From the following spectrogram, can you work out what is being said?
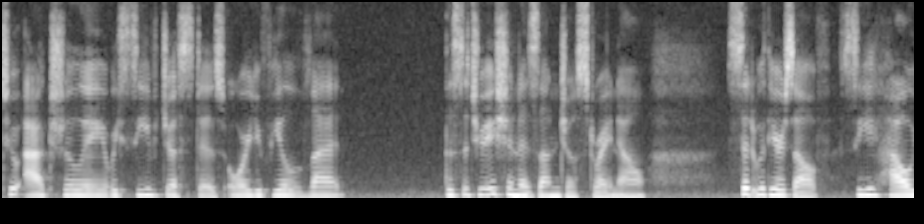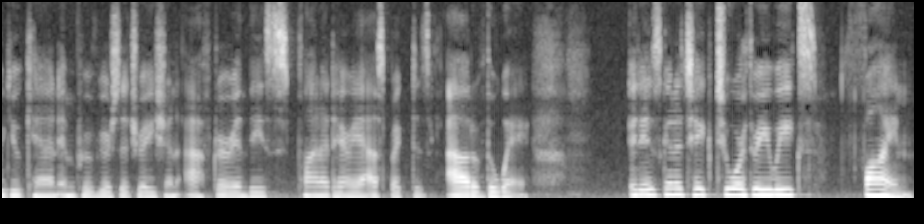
to actually receive justice or you feel that the situation is unjust right now. Sit with yourself. See how you can improve your situation after this planetary aspect is out of the way. It is going to take two or three weeks. Fine.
